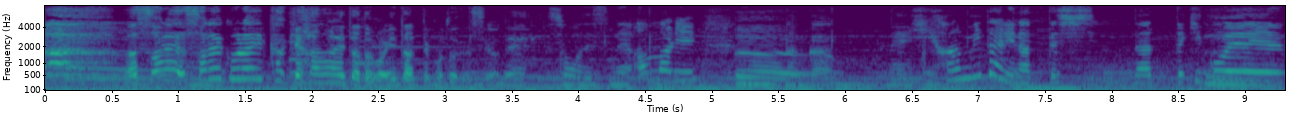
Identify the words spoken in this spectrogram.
それそれぐらいかけ離れたところにいたってことですよね。そうですね。あんまりうん。なんかね批判みたいになってしなって聞こえ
